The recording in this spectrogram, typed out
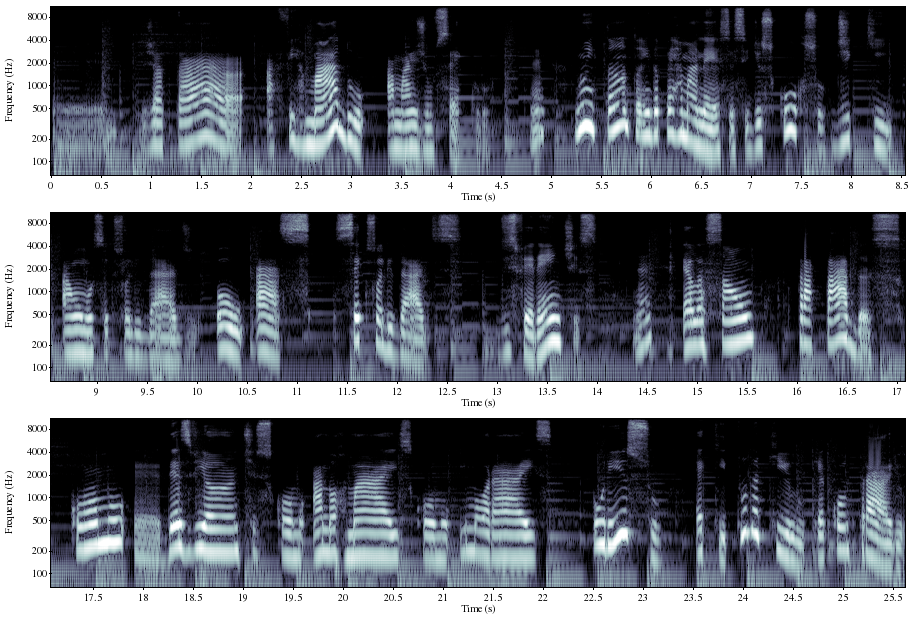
É, já está afirmado há mais de um século. Né? No entanto, ainda permanece esse discurso de que a homossexualidade ou as sexualidades diferentes, né, elas são tratadas como é, desviantes, como anormais, como imorais. Por isso é que tudo aquilo que é contrário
